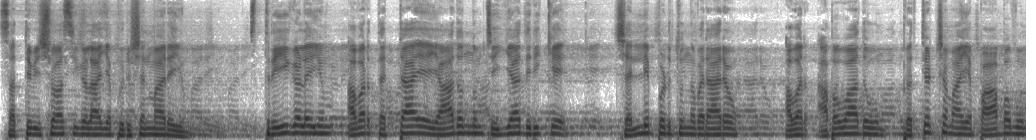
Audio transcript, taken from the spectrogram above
സത്യവിശ്വാസികളായ പുരുഷന്മാരെയും സ്ത്രീകളെയും അവർ തെറ്റായ യാതൊന്നും ചെയ്യാതിരിക്കെ ശല്യപ്പെടുത്തുന്നവരാരോ അവർ അപവാദവും പ്രത്യക്ഷമായ പാപവും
